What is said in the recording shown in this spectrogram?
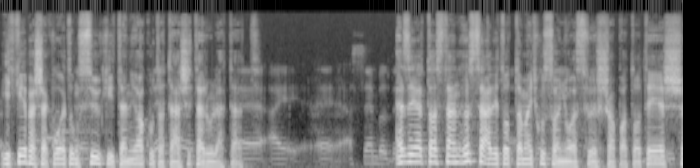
Így képesek voltunk szűkíteni a kutatási területet. Ezért aztán összeállítottam egy 28 fős csapatot, és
